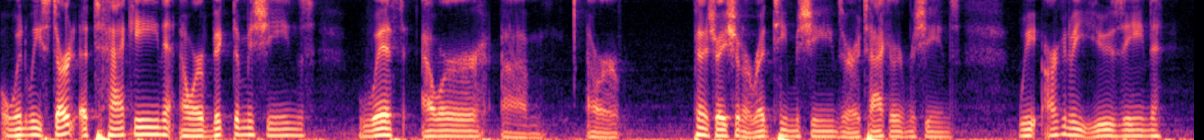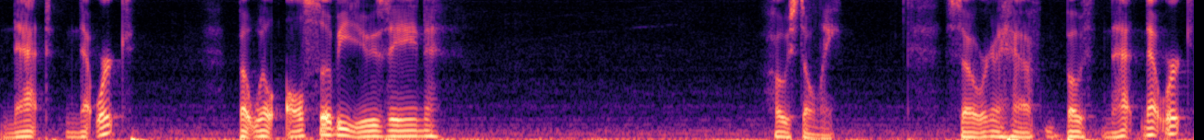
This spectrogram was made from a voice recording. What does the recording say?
when we start attacking our victim machines, with our um, our penetration or red team machines or attacker machines, we are going to be using NAT network, but we'll also be using host only. So we're going to have both NAT network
